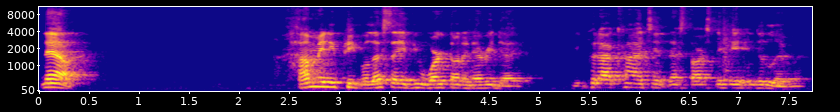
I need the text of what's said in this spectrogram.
Now, how many people? Let's say if you worked on it every day, you put out content that starts to hit and deliver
